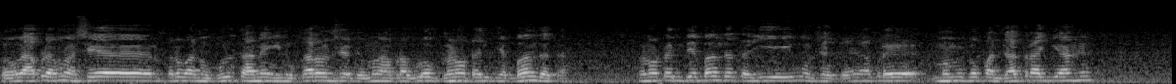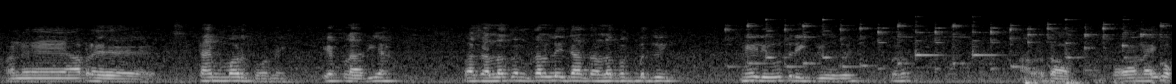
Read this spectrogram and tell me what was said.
તો હવે આપણે હમણાં શેર કરવાનું ભૂલતા નહીં. એનું કારણ છે કે હમણાં આપણા બ્લોગ ઘણો ટાઈમથી બંધ હતા. ઘણો ટાઈમથી બંધ હતા. એ એવું છે કે આપણે મમ્મી પપ્પાની જાત્રા ગયા છે. અને આપણે ટાઈમ મળતો નહીં. એકલા રહ્યા. પાછા લગ્ન કરી લીધા હતા લગભગ બધું નીડી ઉતરી ગયું હોય. બરોબર? તો ફોન આવ્યો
